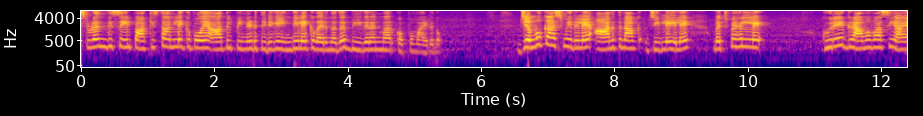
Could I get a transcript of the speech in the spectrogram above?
സ്റ്റുഡന്റ് വിസയിൽ പാകിസ്ഥാനിലേക്ക് പോയ ആദിൽ പിന്നീട് തിരികെ ഇന്ത്യയിലേക്ക് വരുന്നത് ഭീകരന്മാർക്കൊപ്പമായിരുന്നു. ജമ്മു കാശ്മീരിലെ ആനന്ദ്നാഗ് ജില്ലയിലെ ബജ്മഹലിലെ ഗുരേ ഗ്രാമവാസിയായ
